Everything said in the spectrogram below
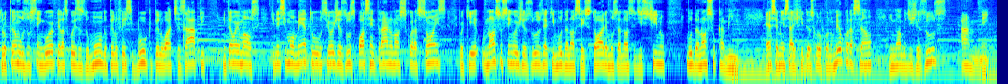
trocamos o Senhor pelas coisas do mundo, pelo Facebook, pelo WhatsApp. Então, irmãos, que nesse momento o Senhor Jesus possa entrar nos nossos corações, porque o nosso Senhor Jesus é que muda a nossa história, muda nosso destino, muda nosso caminho. Essa é a mensagem que Deus colocou no meu coração. Em nome de Jesus, amém.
